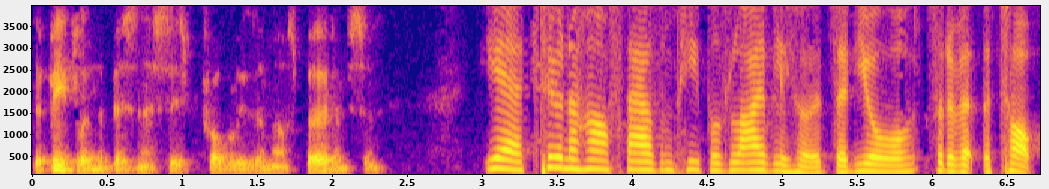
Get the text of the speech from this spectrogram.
the people in the business is probably the most burdensome. Yeah, two and a half thousand people's livelihoods, and you're sort of at the top,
